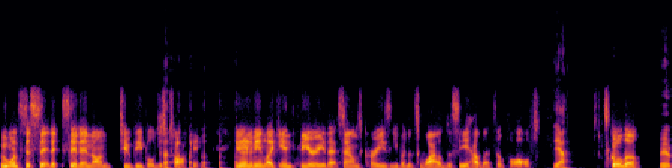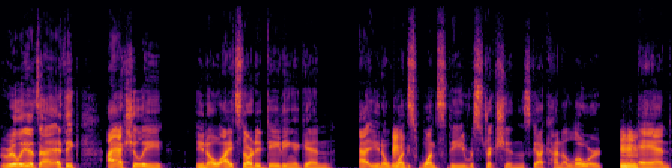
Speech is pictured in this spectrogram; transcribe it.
who wants to sit sit in on two people just talking? you know what I mean? Like in theory that sounds crazy, but it's wild to see how that's evolved. Yeah. It's cool though. It really is. I, I think I actually, you know, I started dating again at, you know, mm. once once the restrictions got kind of lowered. Mm. And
